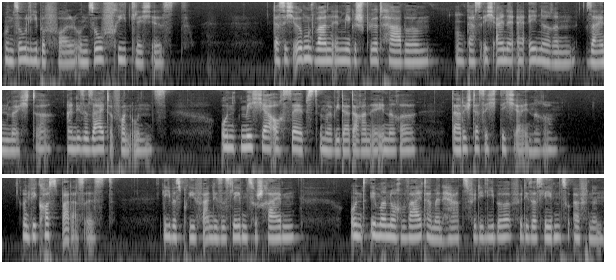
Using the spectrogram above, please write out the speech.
und so liebevoll und so friedlich ist dass ich irgendwann in mir gespürt habe, dass ich eine Erinnerin sein möchte an diese Seite von uns und mich ja auch selbst immer wieder daran erinnere, dadurch, dass ich dich erinnere. Und wie kostbar das ist, Liebesbriefe an dieses Leben zu schreiben und immer noch weiter mein Herz für die Liebe, für dieses Leben zu öffnen.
